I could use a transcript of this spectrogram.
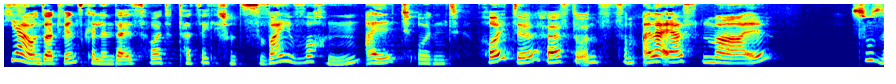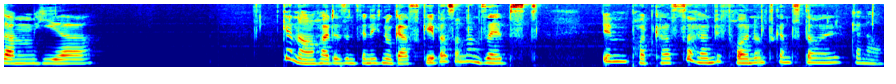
Ja, unser Adventskalender ist heute tatsächlich schon zwei Wochen alt und heute hörst du uns zum allerersten Mal zusammen hier. Genau, heute sind wir nicht nur Gastgeber, sondern selbst im Podcast zu hören. Wir freuen uns ganz doll. Genau.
